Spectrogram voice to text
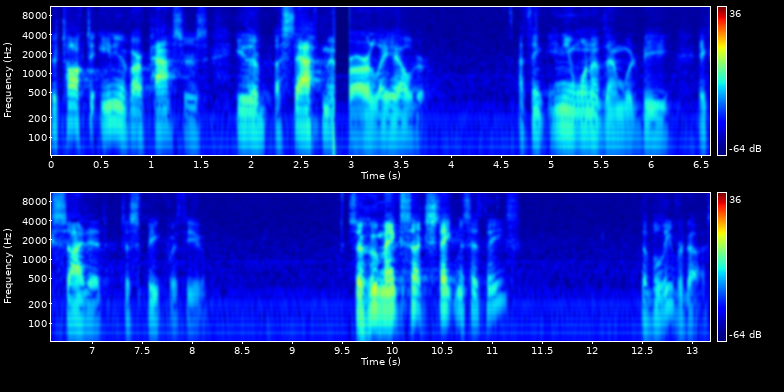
to talk to any of our pastors, either a staff member or a lay elder. I think any one of them would be excited to speak with you. So, who makes such statements as these? The believer does.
